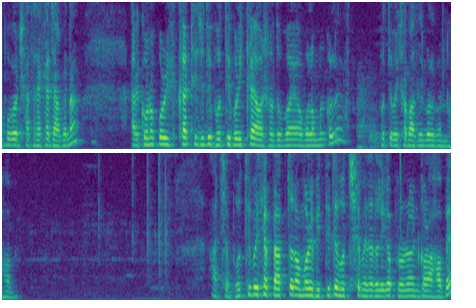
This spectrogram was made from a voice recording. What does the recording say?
উপকরণ সাথে রাখা যাবে না। আর কোনো পরীক্ষার্থী যদি ভর্তি পরীক্ষায় অসৎ উপায় অবলম্বন করলে ভর্তি পরীক্ষা বাতিল বলে গণ্য হবে। আচ্ছা ভর্তি পরীক্ষা প্রাপ্ত নম্বরের ভিত্তিতে হচ্ছে মেধা তালিকা প্রণয়ন করা হবে।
